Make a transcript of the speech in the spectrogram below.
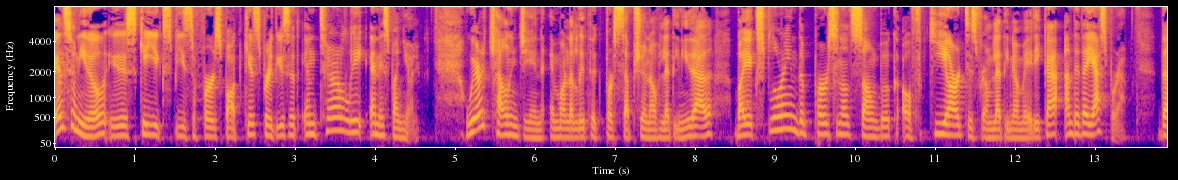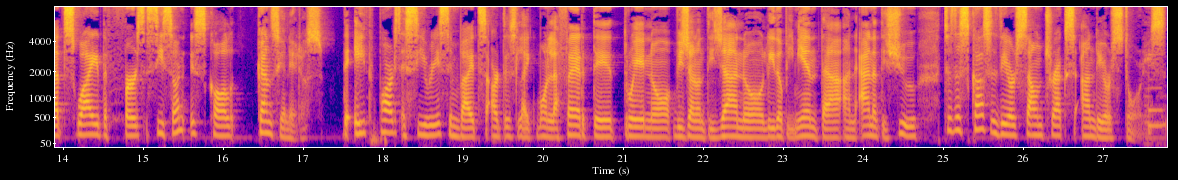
El Sonido is KEXP's first podcast produced entirely in Espanol. We are challenging a monolithic perception of Latinidad by exploring the personal songbook of key artists from Latin America and the diaspora. That's why the first season is called Cancioneros. The eighth part series invites artists like Mon Laferte, Trueno, Villano Antillano, Lido Pimienta, and Ana Tijoux to discuss their soundtracks and their stories.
